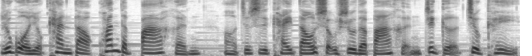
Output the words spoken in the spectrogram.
如果有看到宽的疤痕。哦，就是开刀手术的疤痕，这个就可以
